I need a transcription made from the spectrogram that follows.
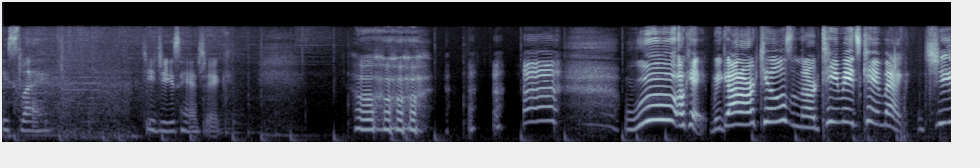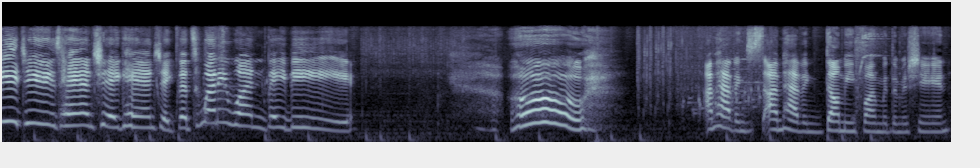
We slay. GG's handshake. Woo! Okay, we got our kills and then our teammates came back. GG's handshake, handshake. The 21, baby. Oh. I'm having I'm having dummy fun with the machine.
